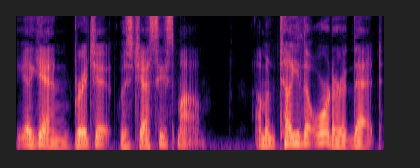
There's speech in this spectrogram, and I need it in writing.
Again, Bridget was Jesse's mom. I'm going to tell you the order that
